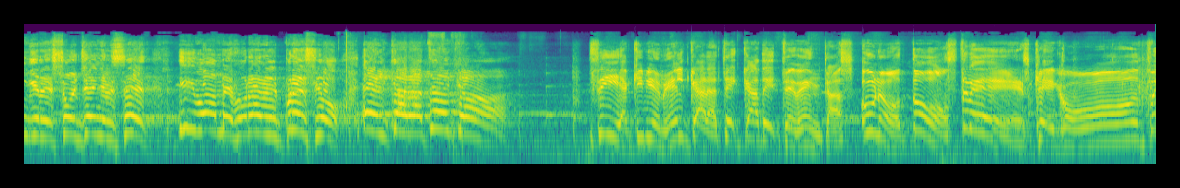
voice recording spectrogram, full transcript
ingresó ya en el set y va a mejorar el precio. ¡El Karateca! Sí, aquí viene el Karateka de Te Ventas. Uno, dos, tres. ¡Qué golpe!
